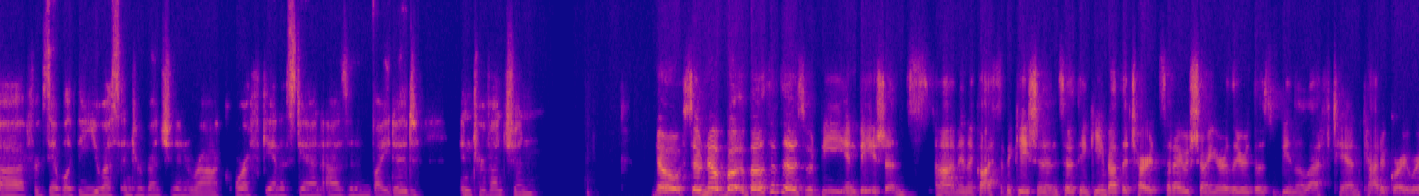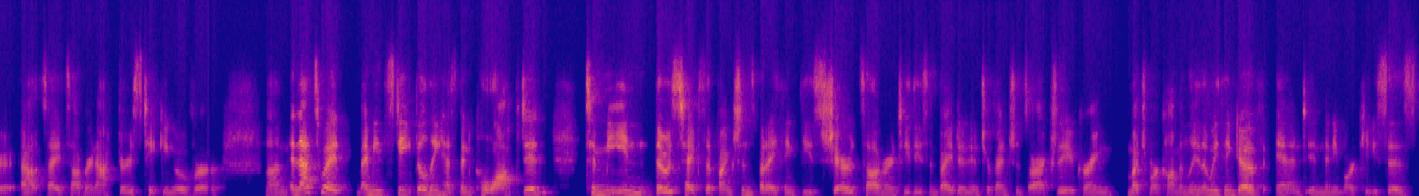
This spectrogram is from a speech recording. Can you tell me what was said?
uh, for example, like the US intervention in Iraq or Afghanistan as an invited intervention? No, so no, but both of those would be invasions um, in the classification. And so thinking about the charts that I was showing earlier, those would be in the left-hand category where outside sovereign actors taking over. Um, and that's what, I mean, state building has been co-opted to mean those types of functions, but I think these shared sovereignty, these invited interventions are actually occurring much more commonly than we think of and in many more cases,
